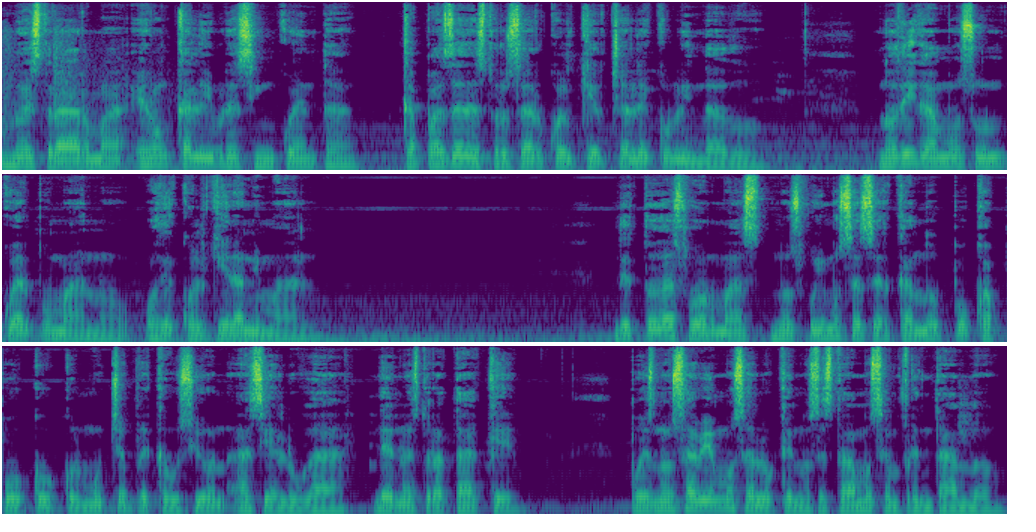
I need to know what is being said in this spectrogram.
Nuestra arma era un calibre 50, capaz de destrozar cualquier chaleco blindado, no digamos un cuerpo humano o de cualquier animal. De todas formas, nos fuimos acercando poco a poco con mucha precaución hacia el lugar de nuestro ataque, pues no sabíamos a lo que nos estábamos enfrentando.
